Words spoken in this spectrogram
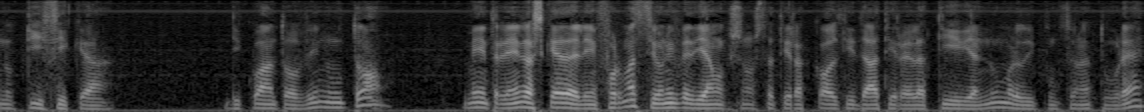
notifica di quanto avvenuto, mentre nella scheda delle informazioni vediamo che sono stati raccolti i dati relativi al numero di funzionature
